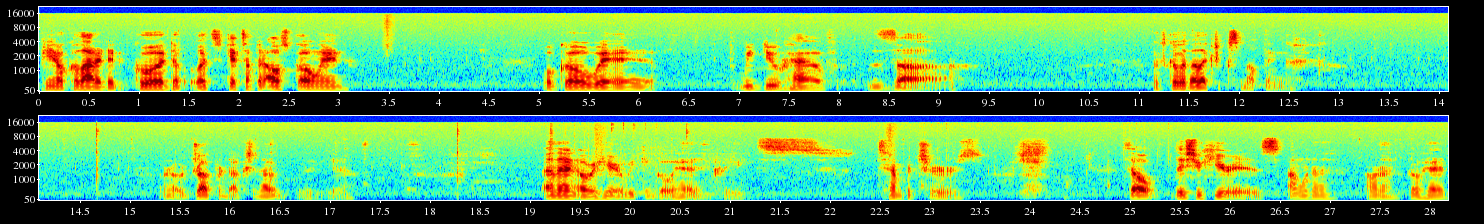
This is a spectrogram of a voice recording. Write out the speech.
Pina Colada did good. Let's get something else going. We'll go with. We do have the. Let's go with electric smelting. Or no, drug production. That would, yeah. And then over here we can go ahead and create temperatures. So the issue here is I wanna I wanna go ahead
